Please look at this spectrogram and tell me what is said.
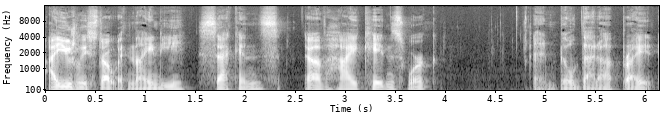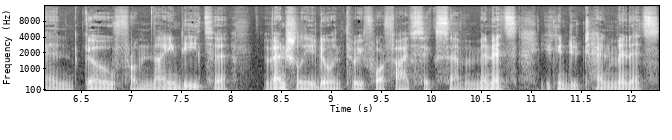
I usually start with 90 seconds of high cadence work and build that up, right? And go from 90 to eventually you're doing three, four, five, six, seven minutes. You can do 10 minutes.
